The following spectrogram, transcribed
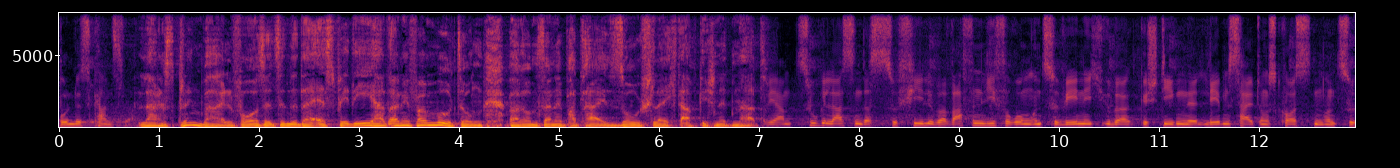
Bundeskanzler. Lars Klingbeil, Vorsitzender der SPD, hat eine Vermutung, warum seine Partei so schlecht abgeschnitten hat. Wir haben zugelassen, dass zu viel über Waffenlieferungen und zu wenig über gestiegene Lebenshaltungskosten und zu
